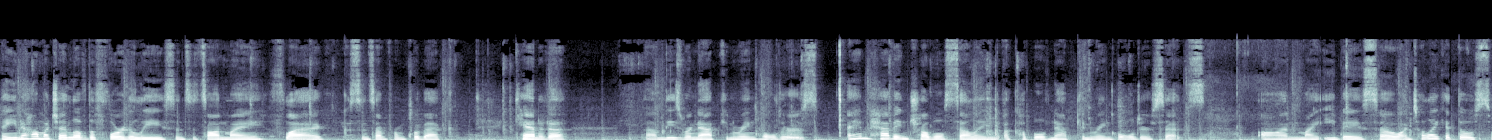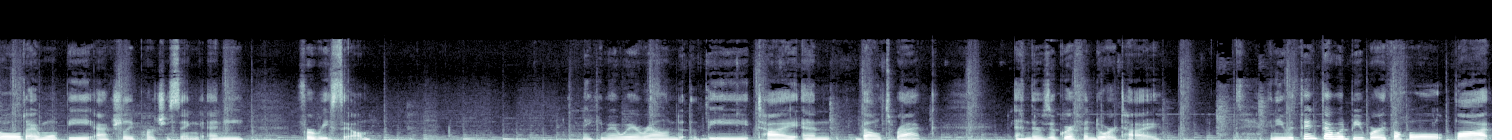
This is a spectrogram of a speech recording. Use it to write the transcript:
Now, you know how much I love the fleur-de-lis since it's on my flag, since I'm from Quebec, Canada. Um, these were napkin ring holders. I am having trouble selling a couple of napkin ring holder sets on my eBay, so until I get those sold, I won't be actually purchasing any for resale. Making my way around the tie and belt rack, and there's a Gryffindor tie. And you would think that would be worth a whole lot,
